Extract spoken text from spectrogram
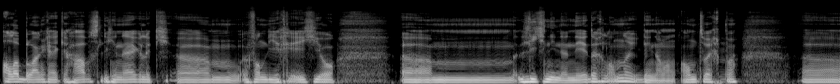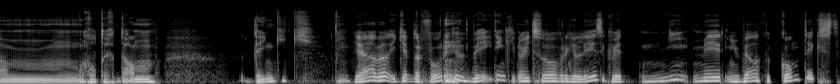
alle belangrijke havens liggen eigenlijk ehm, van die regio ehm, liggen in de Nederlanden. Ik denk dan aan Antwerpen, Rotterdam, denk ik. Ja, wel, ik heb daar vorige week denk ik nog iets over gelezen. Ik weet niet meer in welke context.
